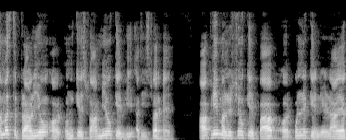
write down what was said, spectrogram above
समस्त प्राणियों और उनके स्वामियों के भी अधीश्वर हैं। आप ही मनुष्यों के पाप और पुण्य के निर्णायक,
